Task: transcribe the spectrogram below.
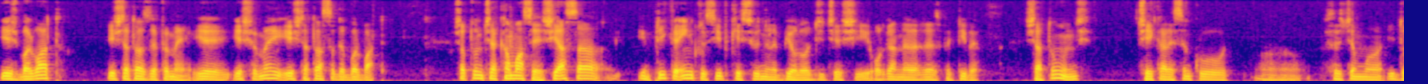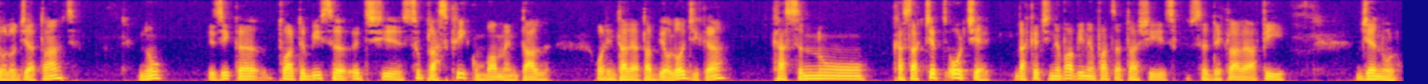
ești bărbat, ești atras de femeie. E, ești femeie, ești atrasă de bărbat. Și atunci cam asta e. Și asta implică inclusiv chestiunile biologice și organele respective. Și atunci, cei care sunt cu, uh, să zicem, uh, ideologia trans, nu? Zic că tu ar trebui să îți suprascrii cumva mental orientarea ta biologică ca să nu, ca să accepti orice, dacă cineva vine în fața ta și se declară a fi genul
